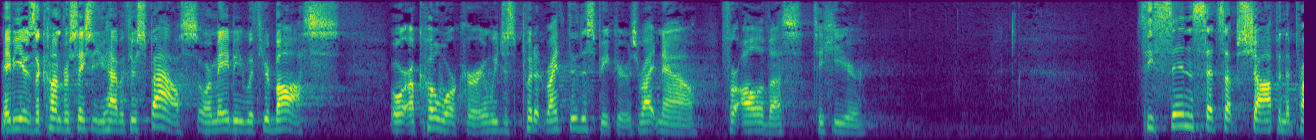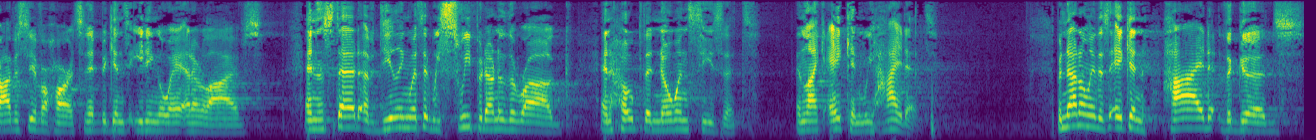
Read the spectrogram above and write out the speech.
Maybe it was a conversation you had with your spouse, or maybe with your boss, or a coworker, and we just put it right through the speakers right now for all of us to hear. See, sin sets up shop in the privacy of our hearts, and it begins eating away at our lives. And instead of dealing with it, we sweep it under the rug and hope that no one sees it. And like Achan, we hide it. But not only does Achan hide the goods,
